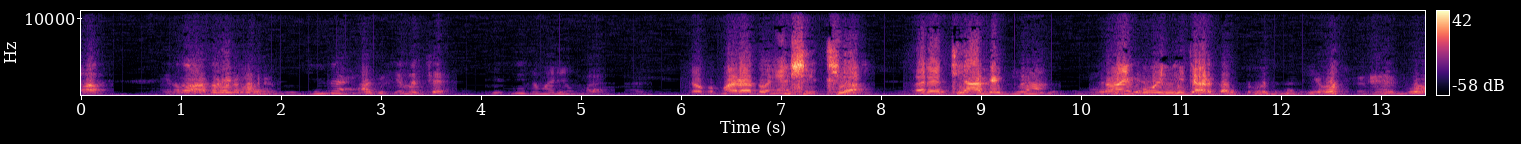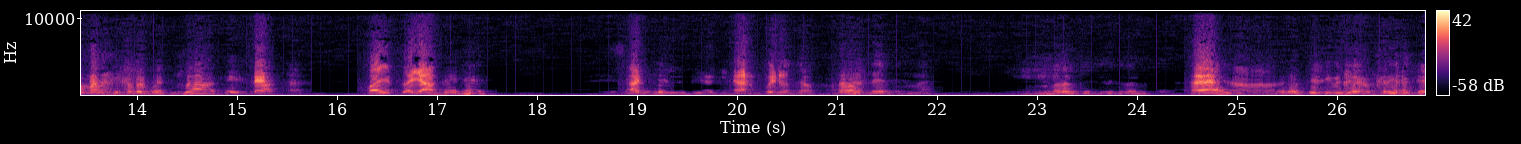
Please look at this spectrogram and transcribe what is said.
હા. એનો તો આપણે પાછો કોને તો- પૂછ્યું ને? હાજી કેમ જ છે. કેટલી તમારી ઉંમર. મારા તો એસી થયા. અરે થયા કે ગયા. કાંઈ કોઈ વિચાર કરતો જ નથી હો. એ નથી ખબર પડતી થયા કે ગયા કે ને? આટલે લગી અજ્ઞાન પડ્યું છે. મરણ તિથિ વિજવાનું મરણ તિથિ વિજય ખરી રીતે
